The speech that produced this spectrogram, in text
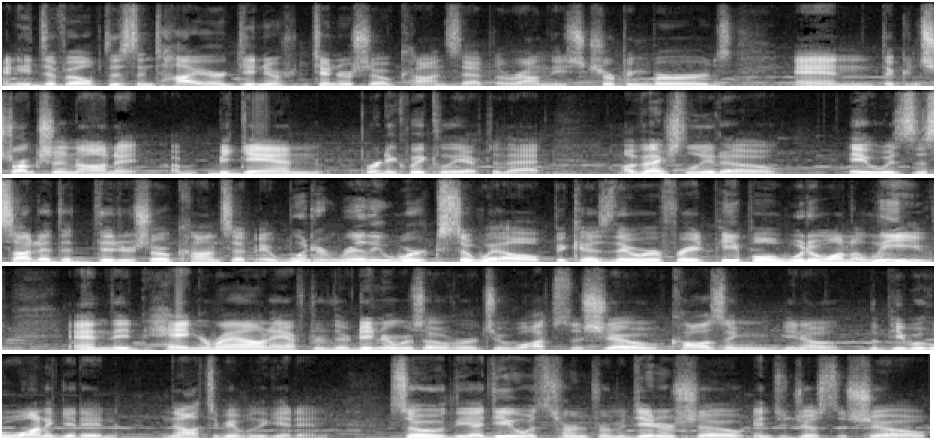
and he developed this entire dinner dinner show concept around these chirping birds, and the construction on it uh, began pretty quickly after that. Eventually, though, it was decided that the dinner show concept it wouldn't really work so well because they were afraid people wouldn't want to leave and they'd hang around after their dinner was over to watch the show, causing you know the people who want to get in not to be able to get in. So the idea was turned from a dinner show into just a show,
